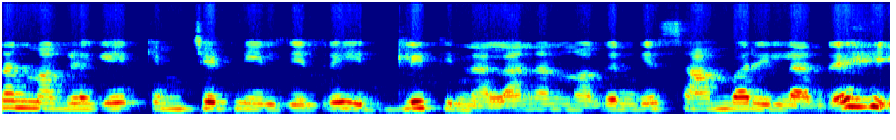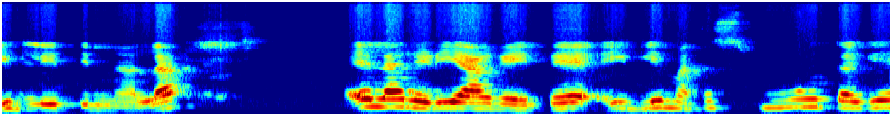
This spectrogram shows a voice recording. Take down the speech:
ನನ್ನ ಮಗಳಿಗೆ ಕೆಂಪು ಚಟ್ನಿ ಇಲ್ದಿದ್ರೆ ಇಡ್ಲಿ ತಿನ್ನಲ್ಲ. ನನ್ನ ಮಗನಿಗೆ ಸಾಂಬಾರ್ ಇಲ್ಲ ಅಂದ್ರೆ ಇಡ್ಲಿ ತಿನ್ನಲ್ಲ. ಎಲ್ಲ ರೆಡಿ ಆಗೈತೆ. ಇಡ್ಲಿ ಮಾತ್ರ ಸ್ಮೂತಾಗಿ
